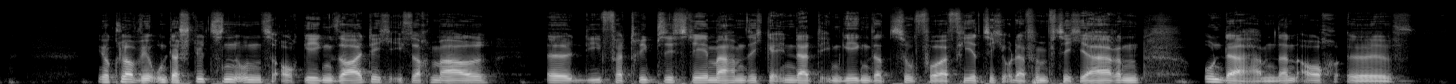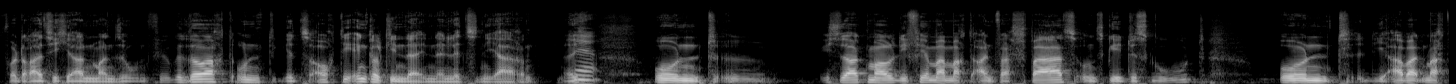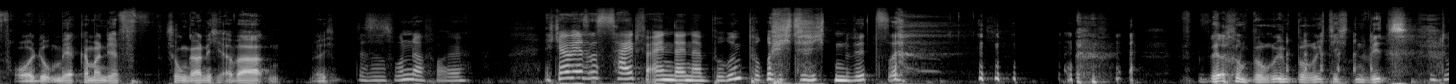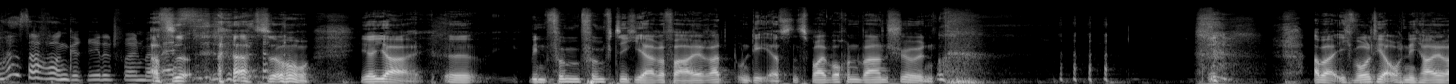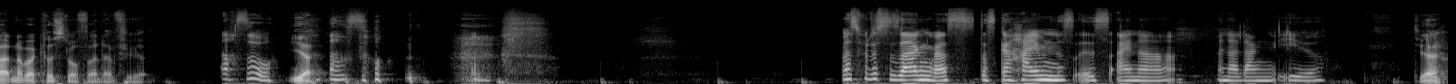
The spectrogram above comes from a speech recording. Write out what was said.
Ja klar, wir unterstützen uns auch gegenseitig. Ich sag mal, die Vertriebssysteme haben sich geändert im Gegensatz zu vor 40 oder 50 Jahren. Und da haben dann auch äh, vor 30 Jahren mein Sohn für gesorgt und jetzt auch die Enkelkinder in den letzten Jahren. Ja. Und äh, ich sag mal, die Firma macht einfach Spaß, uns geht es gut und die Arbeit macht Freude und mehr kann man ja schon gar nicht erwarten. Nicht? Das ist wundervoll. Ich glaube, jetzt ist Zeit für einen deiner berühmt-berüchtigten Witze. Welchen berühmt-berüchtigten Witz? Du hast davon geredet vorhin beim ach so, Ach so, ja, ja. Äh, bin 55 Jahre verheiratet und die ersten zwei Wochen waren schön. aber ich wollte ja auch nicht heiraten, aber Christoph war dafür. Ach so. Ja. Ach so. Was würdest du sagen, was das Geheimnis ist einer, einer langen Ehe? Tja,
